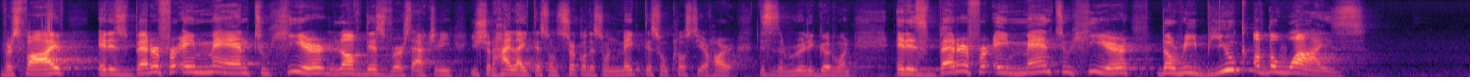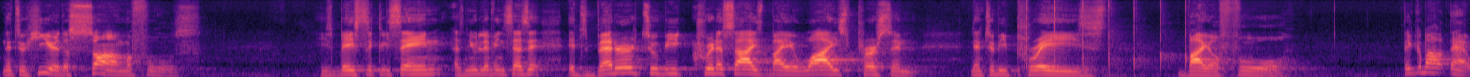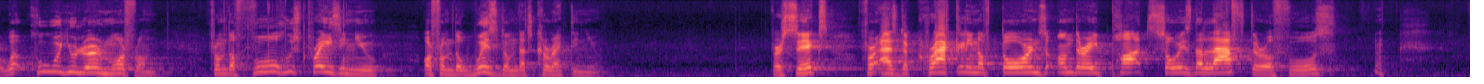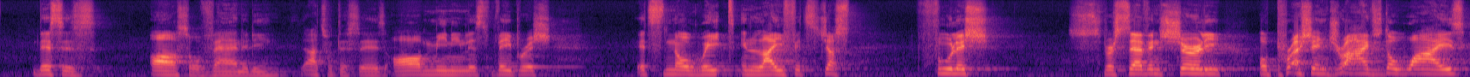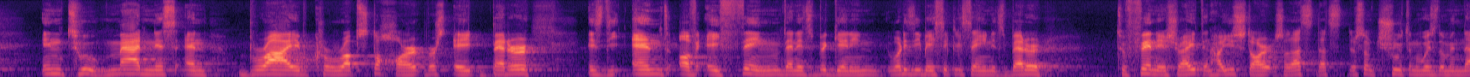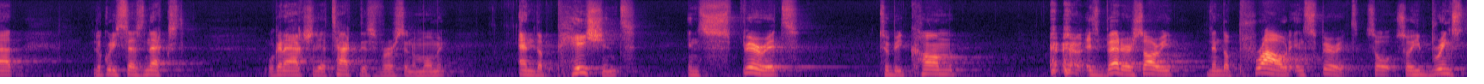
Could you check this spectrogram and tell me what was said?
Verse 5 it is better for a man to hear, love this verse actually. You should highlight this one, circle this one, make this one close to your heart. This is a really good one. It is better for a man to hear the rebuke of the wise than to hear the song of fools. He's basically saying, as New Living says it, it's better to be criticized by a wise person than to be praised by a fool. Think about that. What, who will you learn more from? From the fool who's praising you or from the wisdom that's correcting you? Verse 6 For as the crackling of thorns under a pot, so is the laughter of fools. this is also vanity. That's what this is. All meaningless, vaporish. It's no weight in life. It's just foolish. Verse 7 Surely oppression drives the wise into madness, and bribe corrupts the heart. Verse 8 Better is the end of a thing than its beginning. What is he basically saying? It's better to finish, right, than how you start. So that's, that's, there's some truth and wisdom in that. Look what he says next. We're going to actually attack this verse in a moment. And the patient in spirit to become is better, sorry, than the proud in spirit. So, so he brings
